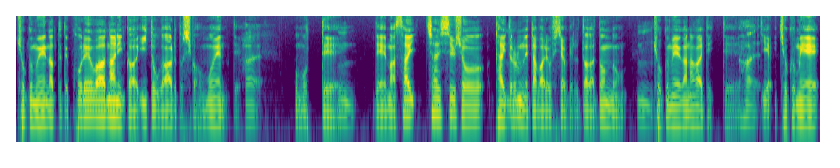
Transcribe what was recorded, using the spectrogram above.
曲名になっててこれは何か意図があるとしか思えんってはい。思って、うん。でまあ最最終章タイトルのネタバレをしちゃうけどだからどんどんうん。曲名が流れていって、はい。や曲名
